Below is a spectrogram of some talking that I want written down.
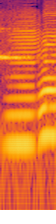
Bye.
